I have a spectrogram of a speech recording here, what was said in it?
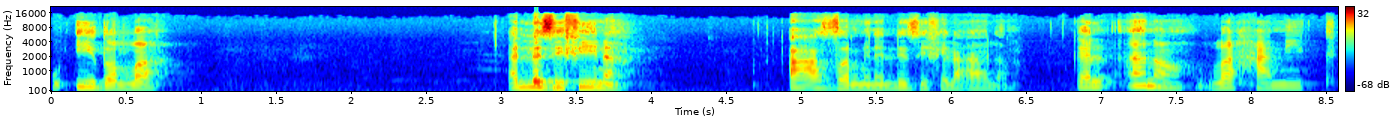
وإيد الله الذي فينا أعظم من الذي في العالم. قال أنا الله حاميك.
